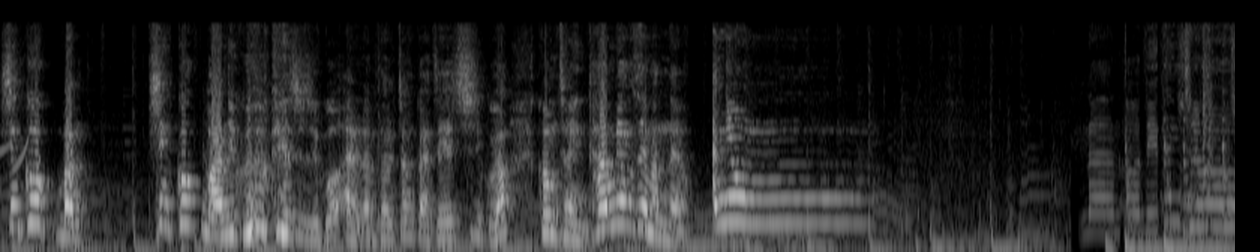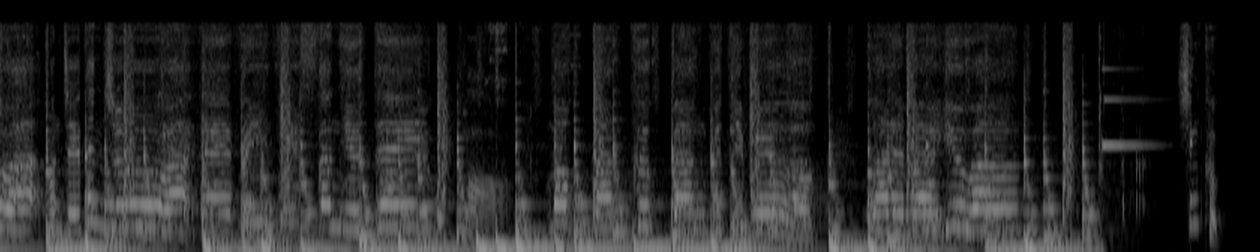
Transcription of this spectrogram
신쿡 만 신곡 많이 구독해주시고 알람 설정까지 해주시고요. 그럼 저희는 다음 영상에 만나요. 안녕. 먹방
